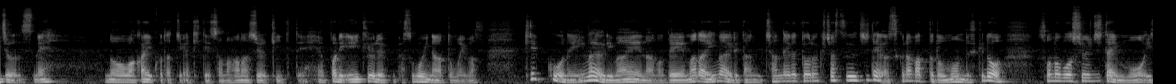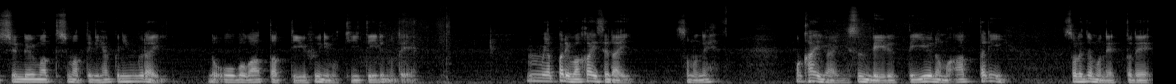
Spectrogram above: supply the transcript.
上ですね。の若い子たちが来てその話を聞いててやっぱり影響力がすごいなと思います。結構ね今より前なのでまだ今よりチャンネル登録者数自体は少なかったと思うんですけどその募集自体も一瞬で埋まってしまって200人ぐらいの応募があったっていうふうにも聞いているので、うん、やっぱり若い世代そのね海外に住んでいるっていうのもあったりそれでもネットで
